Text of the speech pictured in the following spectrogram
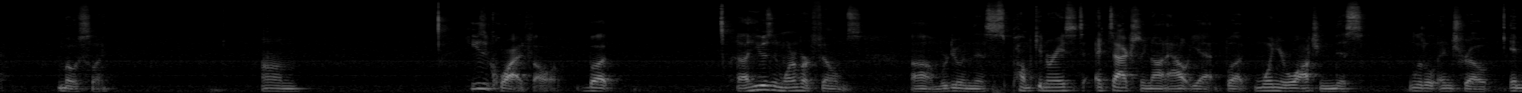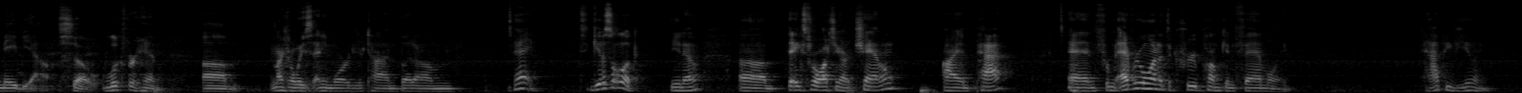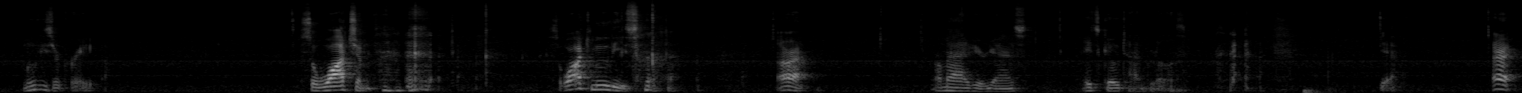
mostly. Um, he's a quiet fellow, but uh, he was in one of our films. Um, we're doing this pumpkin race. It's, it's actually not out yet, but when you're watching this little intro, it may be out. So look for him. Um, I'm not gonna waste any more of your time, but um, hey, give us a look. You know. Um, thanks for watching our channel. I am Pat, and from everyone at the Crude Pumpkin family, happy viewing. Movies are great. So watch them. so watch movies. All right. I'm out of here, guys. It's go time, gorillas. yeah. All right.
